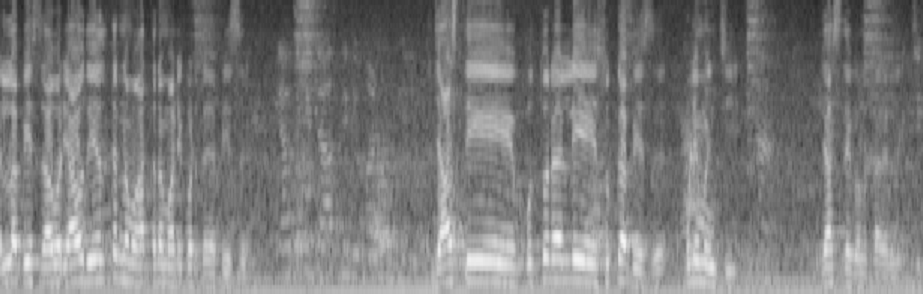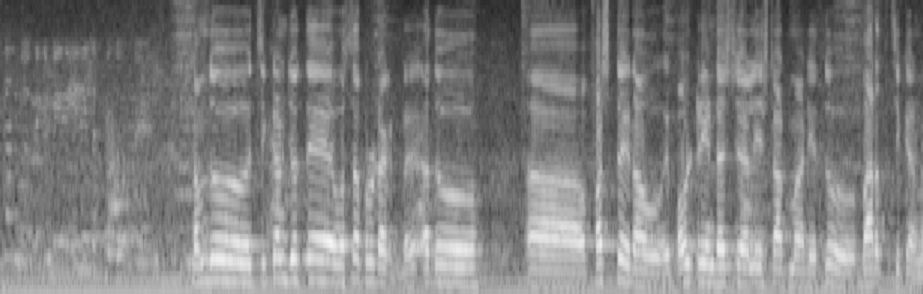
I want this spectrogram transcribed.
ಎಲ್ಲ ಪೀಸ್ ಅವ್ರು ಯಾವ್ದು ಹೇಳ್ತಾರೆ ನಾವು ಆ ಥರ ಮಾಡಿ ಕೊಡ್ತೇವೆ ಪೀಸ್. ಜಾಸ್ತಿ ಪುತ್ತೂರಲ್ಲಿ ಸುಕ್ಕ ಪೀಸ್ ಪುಳಿಮುಂಚಿ ಜಾಸ್ತಿ ತಗೊಳ್ತಾರೆ ಅಲ್ಲಿ. ನಮ್ಮದು ಚಿಕನ್ ಜೊತೆ ಹೊಸ ಪ್ರಾಡಕ್ಟ್ ಅದು ಫಸ್ಟ್ ನಾವು ಪೌಲ್ಟ್ರಿ ಇಂಡಸ್ಟ್ರಿಯಲ್ಲಿ ಸ್ಟಾರ್ಟ್ ಮಾಡಿದ್ದು ಭಾರತ್ ಚಿಕನ್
